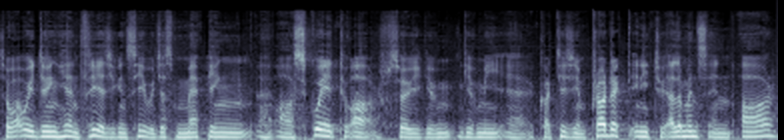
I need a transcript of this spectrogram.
So what we're doing here in 3, as you can see, we're just mapping uh, R squared to R. So you give, give me a Cartesian product, any two elements in R,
